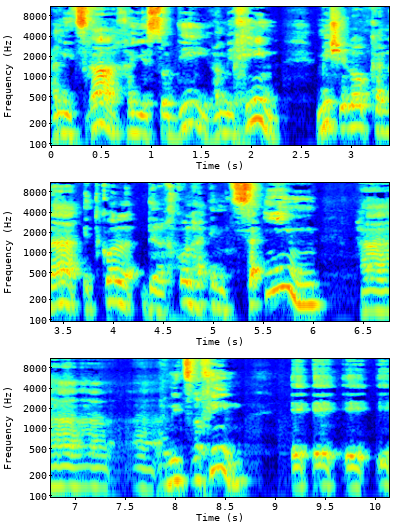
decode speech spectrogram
הנצרך, היסודי, המכין, מי שלא קנה את כל, דרך כל האמצעים הנצרכים, אה, אה, אה,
